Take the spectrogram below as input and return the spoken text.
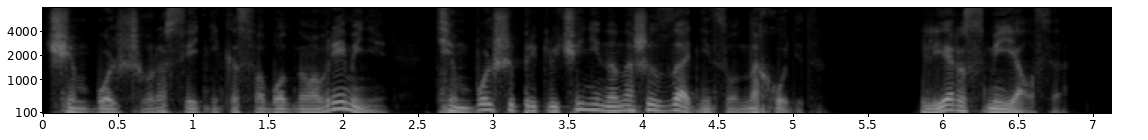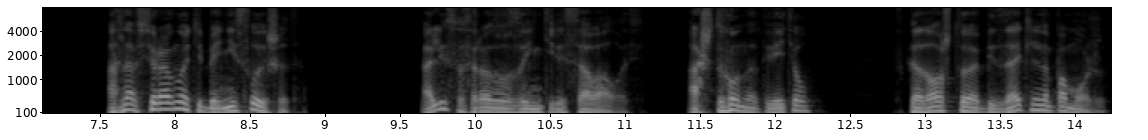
Чем больше у рассветника свободного времени, тем больше приключений на наши задницы он находит. Илья рассмеялся. Она все равно тебя не слышит. Алиса сразу заинтересовалась. А что он ответил? Сказал, что обязательно поможет.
